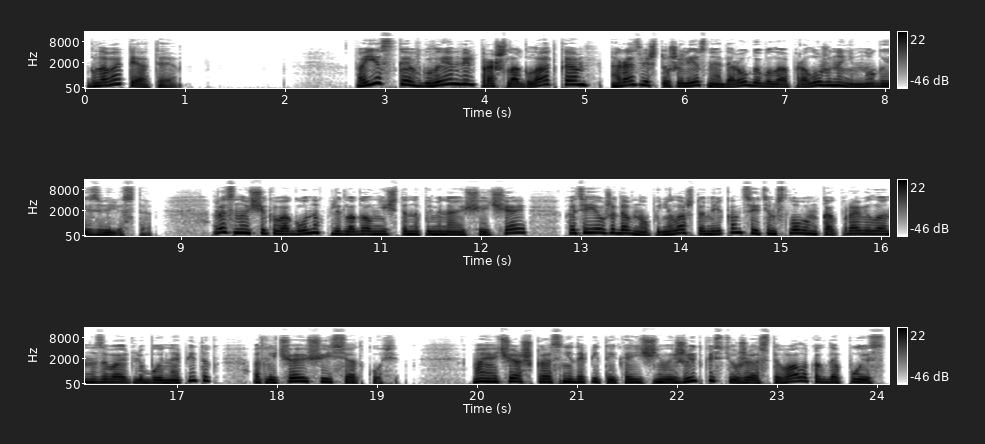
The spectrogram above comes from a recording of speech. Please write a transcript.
Глава пятая. Поездка в Гленвиль прошла гладко, разве что железная дорога была проложена немного извилисто. Разносчик в вагонах предлагал нечто напоминающее чай, хотя я уже давно поняла, что американцы этим словом, как правило, называют любой напиток, отличающийся от кофе. Моя чашка с недопитой коричневой жидкостью уже остывала, когда поезд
